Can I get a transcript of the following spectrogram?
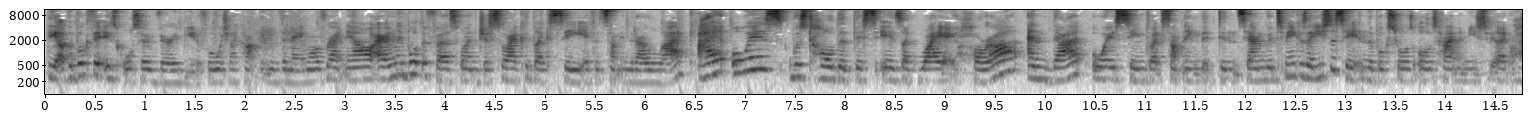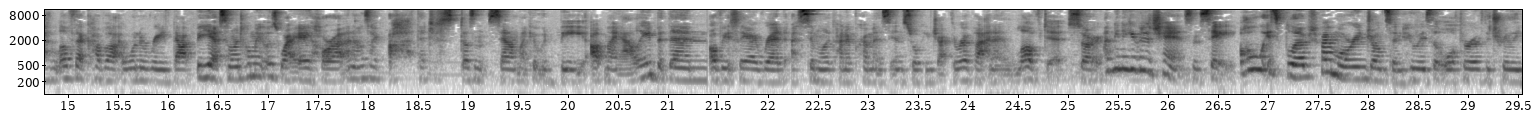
the other book that is also very beautiful, which I can't think of the name of right now, I only bought the first one just so I could like see if it's something that I will like. I always was told that this is like YA horror and that always seemed like something that didn't sound good to me because I used to see it in the bookstores all the time and used to be like, oh, I love that cover, I want to read that. But yeah, someone told me it was YA horror and I was like, ah, oh, that just doesn't sound like it would be up my alley. But then obviously I read a similar kind of premise in Stalking Jack the Ripper and I loved it. So I'm gonna give it a chance and see. Oh, it's blurbed by Maureen Johnson, who is the author of the Truly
